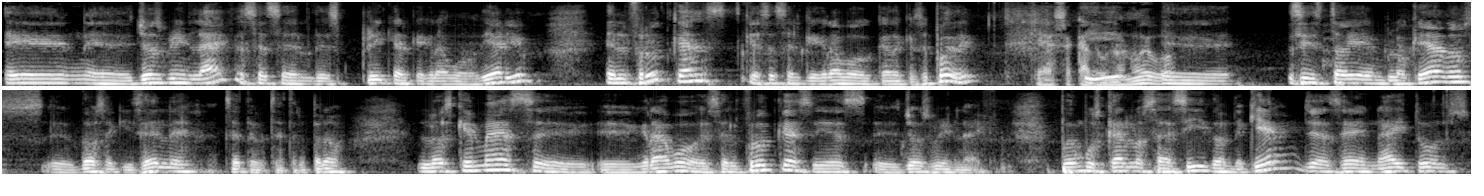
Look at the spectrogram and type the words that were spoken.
en eh, Just Green Live, ese es el de Spreaker que grabo diario. El Fruitcast, que ese es el que grabo cada que se puede. Que ha sacado Y, uno nuevo. eh, sí, estoy en bloqueados, eh, 2XL, etcétera, etcétera. Pero los que más eh, eh, grabo es el Fruitcast y es eh, Just Green Life. Pueden buscarlos así donde quieran, ya sea en iTunes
